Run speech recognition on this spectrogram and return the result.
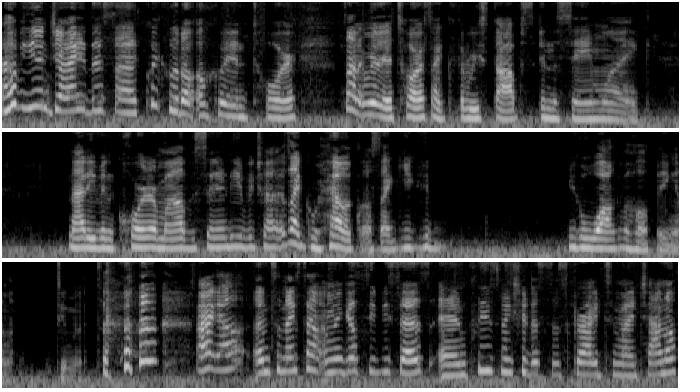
I hope you enjoyed this uh, quick little Oakland tour. It's not really a tour. It's like three stops in the same like, not even quarter mile vicinity of each other. It's like hella close. Like you could, you could walk the whole thing in like two minutes. All right, y'all. Until next time, I'm your girl CP says, and please make sure to subscribe to my channel.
